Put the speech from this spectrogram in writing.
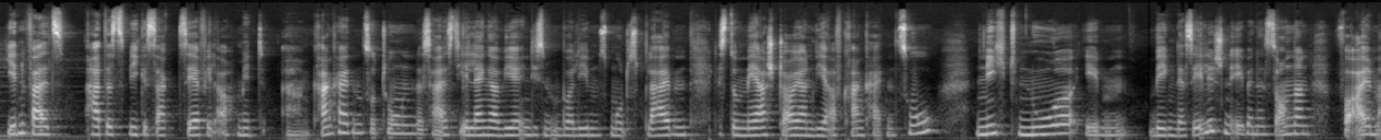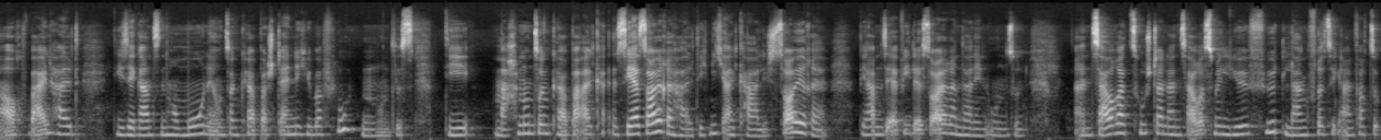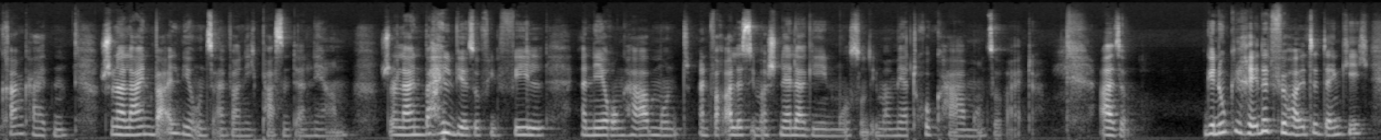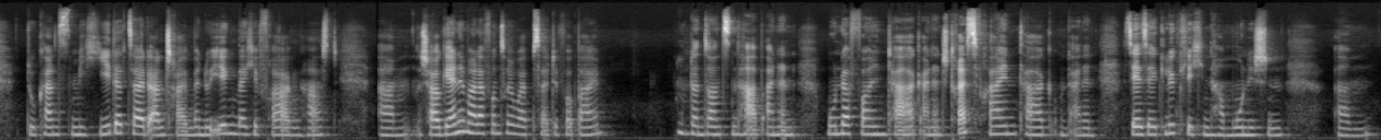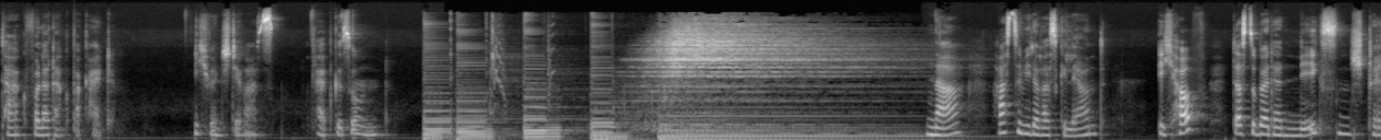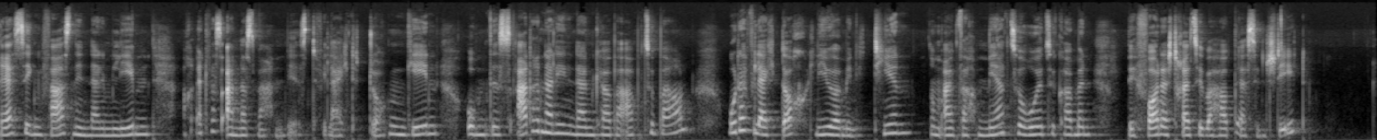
Jedenfalls hat es, wie gesagt, sehr viel auch mit äh, Krankheiten zu tun. Das heißt, je länger wir in diesem Überlebensmodus bleiben, desto mehr steuern wir auf Krankheiten zu. Nicht nur eben wegen der seelischen Ebene, sondern vor allem auch, weil halt diese ganzen Hormone unseren Körper ständig überfluten. Und das, die machen unseren Körper sehr säurehaltig, nicht alkalisch, Säure. Wir haben sehr viele Säuren dann in uns. Und ein saurer Zustand, ein saures Milieu führt langfristig einfach zu Krankheiten. Schon allein, weil wir uns einfach nicht passend ernähren. Schon allein, weil wir so viel Fehlernährung haben und einfach alles immer schneller gehen muss und immer mehr Druck haben und so weiter. Also, genug geredet für heute, denke ich. Du kannst mich jederzeit anschreiben, wenn du irgendwelche Fragen hast. Ähm, schau gerne mal auf unsere Webseite vorbei. Und ansonsten hab einen wundervollen Tag, einen stressfreien Tag und einen sehr, sehr glücklichen, harmonischen ähm, Tag voller Dankbarkeit. Ich wünsche dir was. Bleib gesund. Na, hast du wieder was gelernt? Ich hoffe, dass du bei den nächsten stressigen Phasen in deinem Leben auch etwas anders machen wirst. Vielleicht joggen gehen, um das Adrenalin in deinem Körper abzubauen oder vielleicht doch lieber meditieren, um einfach mehr zur Ruhe zu kommen, bevor der Stress überhaupt erst entsteht.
